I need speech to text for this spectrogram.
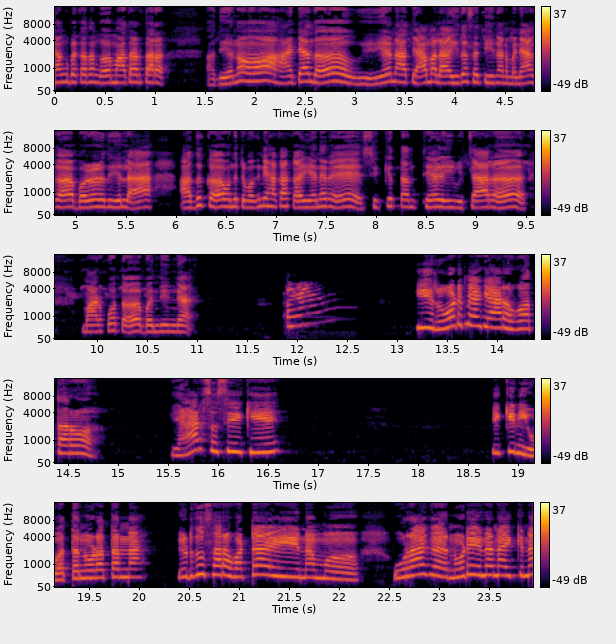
ಹೆಂಗ್ ಬೇಕಾದಂಗ ಮಾತಾಡ್ತಾರ. ಅದೇನೋ ಆಟ್ಯಾಂದ ಏನಾತ ಆಮಲ, ಇದ ಸತಿ ನನ್ನ ಮನ್ಯಾಗ ಬಳ್ಳದು ಇಲ್ಲ. ಅದಕ್ಕ ಒಂದಿಟ್ಟು ಒಗ್ನಿ ಹಾಕಾಕ ಏನಾರೇ ಸಿಕ್ಕಿತ್ತಂತ ಹೇಳಿ ವಿಚಾರ ಮಾಡ್ಕೋತ ಬಂದಿನ್ಯ. ಈ ರೋಡ್ ಮ್ಯಾಗ ಯಾರು ಹೋಗೋತಾರೋ? ಯಾರು ಸಸಿ ಈಕಿ? ಈಕಿನ ಇವತ್ತ ನೋಡತ್ತನ್ನ ಹಿಡ್ದು ಸರ್ ಒಟ್ಟ ಈ ನಮ್ಮ ಊರಾಗ ನೋಡಿ ಇಲ್ಲ ನಾ ಈಕಿನ?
